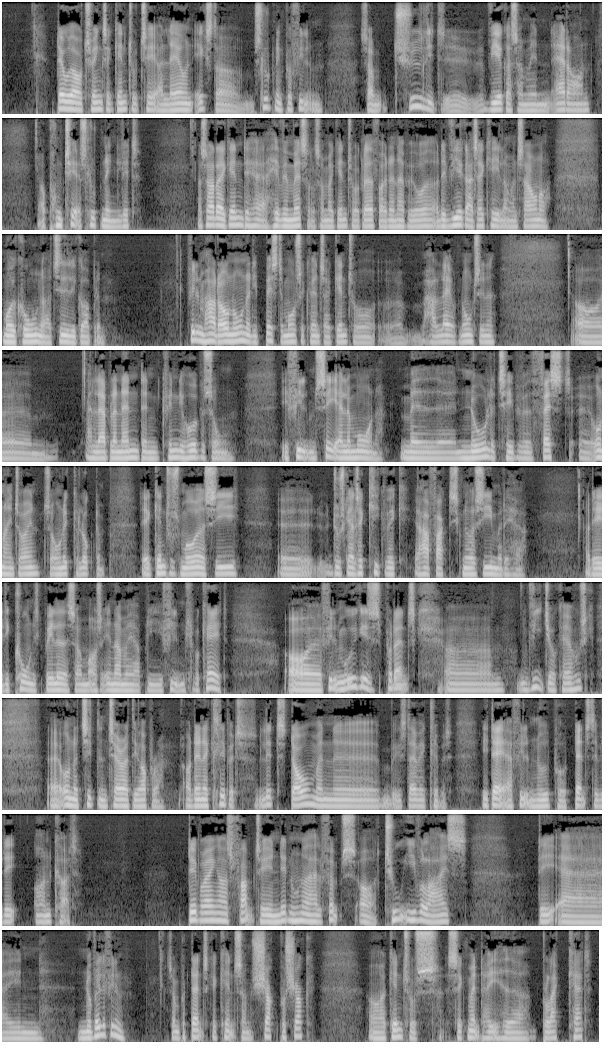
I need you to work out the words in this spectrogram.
Derudover tvinges Gento til at lave en ekstra slutning på filmen, som tydeligt øh, virker som en add-on og punkterer slutningen lidt. Og så er der igen det her heavy metal, som Argento er glad for i den her periode, og det virker altså ikke helt, når man savner mod kone og tidlig Goblin. Filmen har dog nogle af de bedste morsekvenser, Argento øh, har lavet nogensinde, og øh, han lader blandt andet den kvindelige hovedperson i filmen se alle morerne med øh, nåle tapet fast øh, under hendes øjne, så hun ikke kan lukke dem. Det er Gentus måde at sige, øh, du skal altså ikke kigge væk, jeg har faktisk noget at sige med det her. Og det er et ikonisk billede, som også ender med at blive filmens plakat. Og øh, filmen udgives på dansk øh, video, kan jeg huske, øh, under titlen Terror the Opera. Og den er klippet. Lidt dog, men øh, stadigvæk klippet. I dag er filmen ude på dansk DVD Uncut. Det bringer os frem til 1990 og Two Evil Eyes. Det er en novellefilm, som på dansk er kendt som Chok på Chok, og Argentos segment her hedder Black Cat.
